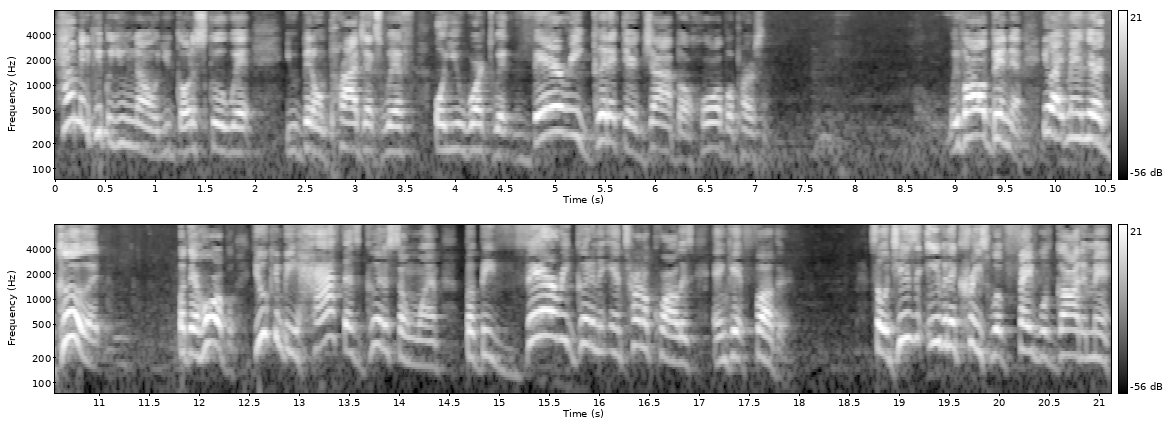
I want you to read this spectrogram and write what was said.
How many people you know you go to school with, you've been on projects with, or you worked with, very good at their job, but horrible person. We've all been there. You're like, man, they're good, but they're horrible. You can be half as good as someone, but be very good in the internal qualities and get further. So Jesus even increased with favor with God and man,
